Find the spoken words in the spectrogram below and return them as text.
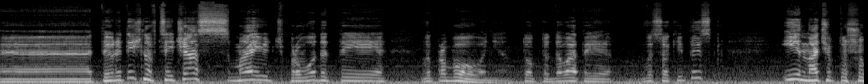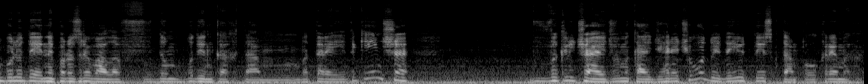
Е, Теоретично в цей час мають проводити випробовування, тобто давати високий тиск, і, начебто, щоб у людей не порозривало в будинках там батареї і таке інше, виключають, вимикають гарячу воду і дають тиск там по окремих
